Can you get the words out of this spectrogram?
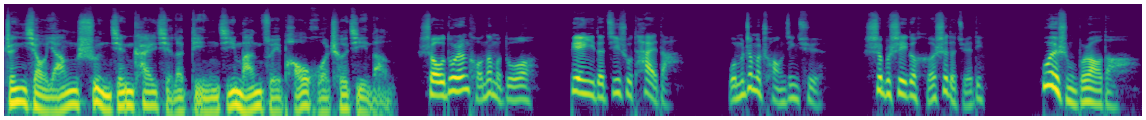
甄小阳瞬间开启了顶级满嘴跑火车技能。首都人口那么多，变异的基数太大，我们这么闯进去，是不是一个合适的决定？为什么不绕道？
